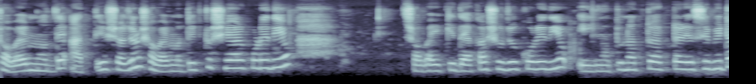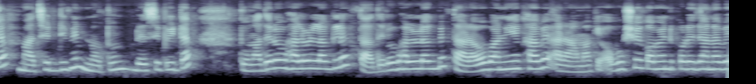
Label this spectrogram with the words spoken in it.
সবার মধ্যে আত্মীয় স্বজন সবার মধ্যে একটু শেয়ার করে দিও। সবাইকে দেখার সুযোগ করে দিও। এই নতুনত্ব একটা রেসিপিটা মাছের ডিমের নতুন রেসিপিটা তোমাদেরও ভালো লাগলে, তাদেরও ভালো লাগবে, তারাও বানিয়ে খাবে। আর আমাকে অবশ্যই কমেন্ট করে জানাবে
